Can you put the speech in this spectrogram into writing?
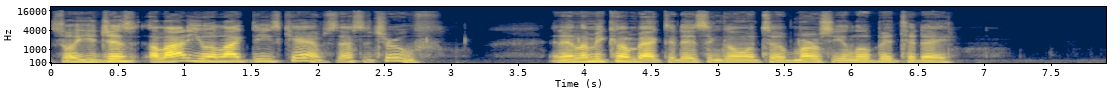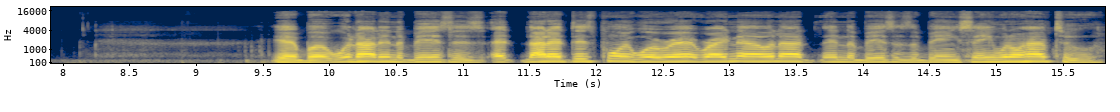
So you just, a lot of you are like these camps. That's the truth. And then let me come back to this and go into mercy a little bit today. Yeah, but we're not in the business at not at this point where we're at right now. We're not in the business of being seen. We don't have to.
